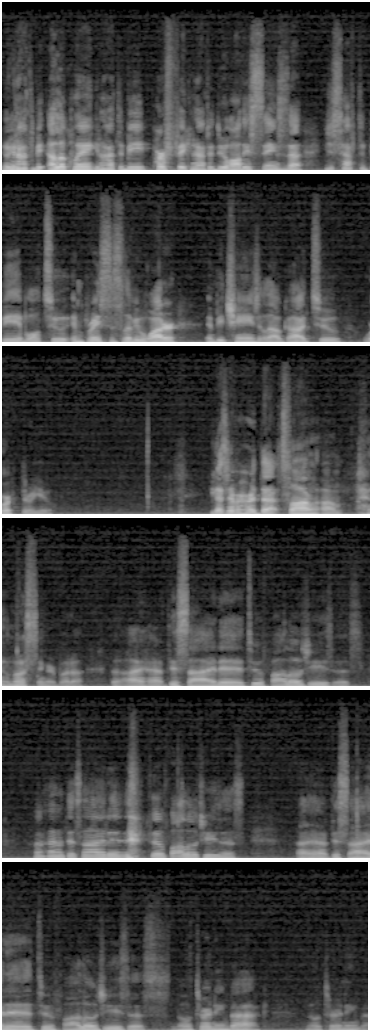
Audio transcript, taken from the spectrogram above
You know, you don't have to be eloquent. You don't have to be perfect. You don't have to do all these things. That you just have to be able to embrace this living water and be changed and allow God to work through you. You guys ever heard that song? Um, I'm not a singer, but uh, that I have decided to follow Jesus. I have decided to follow Jesus. I have decided to follow Jesus. No turning back. No turning back.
